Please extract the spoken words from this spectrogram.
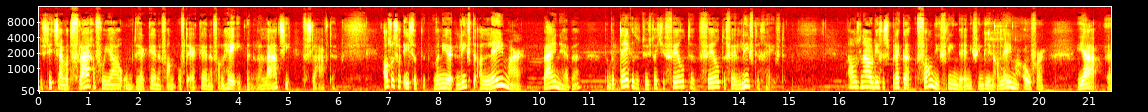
Dus dit zijn wat vragen voor jou om te herkennen van, of te erkennen van hé, hey, ik ben een relatieverslaafde. Als het zo is dat wanneer liefde alleen maar pijn hebben, dan betekent het dus dat je veel te veel te veel liefde geeft. Als nou die gesprekken van die vrienden en die vriendinnen alleen maar over ja, uh,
